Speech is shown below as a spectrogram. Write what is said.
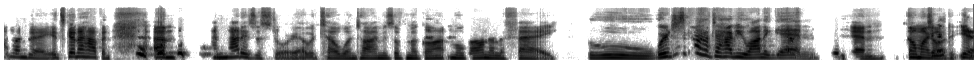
up one day it's gonna happen um and that is a story i would tell one time is of morgana, morgana le fay Ooh, we're just gonna have to have you on again. again oh my Just god yeah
